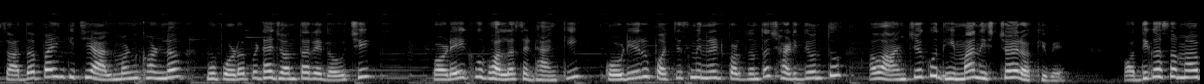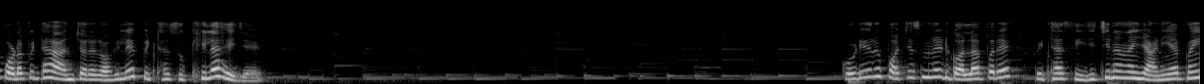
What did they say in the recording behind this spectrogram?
ସ୍ୱାଦ ପାଇଁ କିଛି ଆଲମଣ୍ଡ ଖଣ୍ଡ ମୁଁ ପୋଡ଼ପିଠା ଜନ୍ତାରେ ଦେଉଛି। କଡ଼େଇକୁ ଭଲସେ ଢାଙ୍କି କୋଡ଼ିଏରୁ ପଚିଶ ମିନିଟ୍ ପର୍ଯ୍ୟନ୍ତ ଛାଡ଼ି ଦିଅନ୍ତୁ ଆଉ ଆଞ୍ଚକୁ ଧିମା ନିଶ୍ଚୟ ରଖିବେ। ଅଧିକ ସମୟ ପୋଡ଼ପିଠା ଆଞ୍ଚରେ ରହିଲେ ପିଠା ଶୁଖିଲା ହେଇଯାଏ। କୋଡ଼ିଏରୁ ପଚିଶ ମିନିଟ୍ ଗଲା ପରେ ପିଠା ସିଝିଛି ନା ନାହିଁ ଜାଣିବା ପାଇଁ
